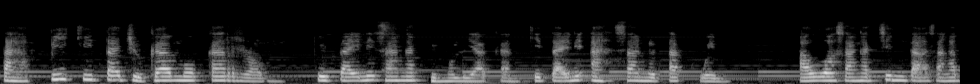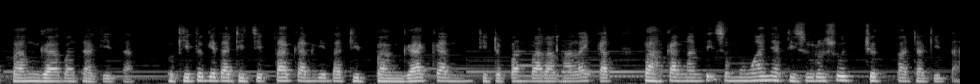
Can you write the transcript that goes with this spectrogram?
Tapi kita juga mukarrom. Kita ini sangat dimuliakan. Kita ini ahsanut takwim Allah sangat cinta, sangat bangga pada kita. Begitu kita diciptakan, kita dibanggakan di depan para malaikat, bahkan nanti semuanya disuruh sujud pada kita.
